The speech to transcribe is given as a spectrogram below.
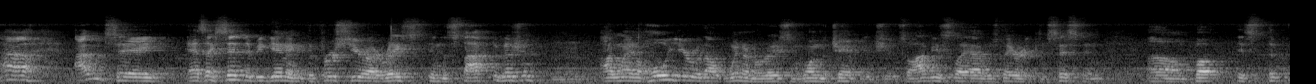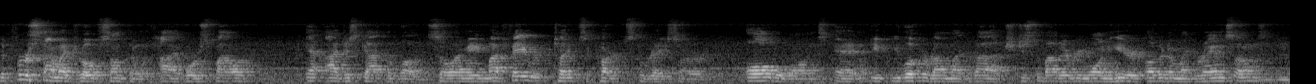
Uh, I would say, as I said in the beginning, the first year I raced in the stock division, I went a whole year without winning a race and won the championship. So obviously I was very consistent. Um, but it's the, the first time I drove something with high horsepower, I just got the bug. So I mean, my favorite types of karts to race are all the ones. And if you look around my garage, just about every one here, other than my grandson's, Mhm.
